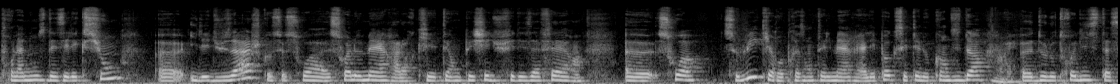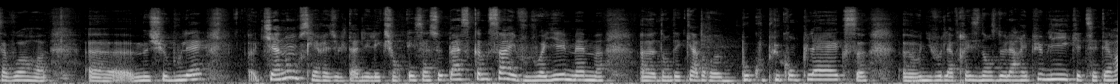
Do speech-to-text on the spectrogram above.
pour l'annonce des élections, il est d'usage que ce soit soit le maire, alors qui était empêché du fait des affaires, soit celui qui représentait le maire, et à l'époque c'était le candidat de l'autre liste, à savoir Monsieur Boulet, euh, qui annonce les résultats de l'élection. Et ça se passe comme ça, et vous le voyez même euh, dans des cadres beaucoup plus complexes, euh, au niveau de la présidence de la République, etc.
